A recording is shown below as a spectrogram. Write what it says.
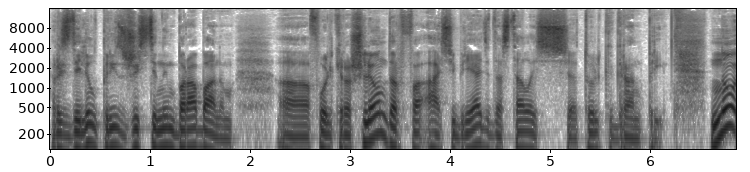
разделил приз жестяным барабаном э, Фолькера Шлендорфа, а Сибириаде досталось только Гран-при. Ну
